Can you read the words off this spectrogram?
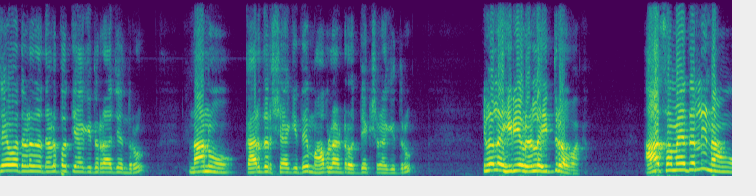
ಸೇವಾ ದಳದ ದಳಪತಿ ಆಗಿದ್ದರು ರಾಜೇಂದ್ರು ನಾನು ಕಾರ್ಯದರ್ಶಿ ಆಗಿದ್ದೆ, ಮಾಬಲಾಂಡ್ರು ಅಧ್ಯಕ್ಷರಾಗಿದ್ದರು ಇಲ್ಲೆಲ್ಲ ಹಿರಿಯವರೆಲ್ಲ ಇದ್ದರು ಆವಾಗ ಆ ಸಮಯದಲ್ಲಿ ನಾವು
